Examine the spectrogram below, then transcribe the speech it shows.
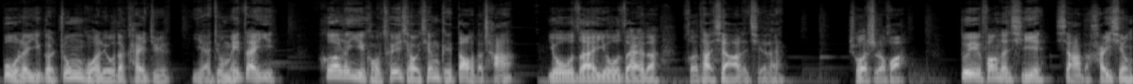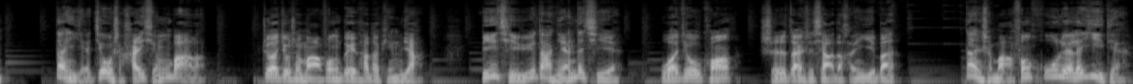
布了一个中国流的开局，也就没在意。喝了一口崔小青给倒的茶，悠哉悠哉的和他下了起来。说实话，对方的棋下的还行，但也就是还行罢了。这就是马峰对他的评价。比起于大年的棋，我就狂实在是下的很一般。但是马峰忽略了一点：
